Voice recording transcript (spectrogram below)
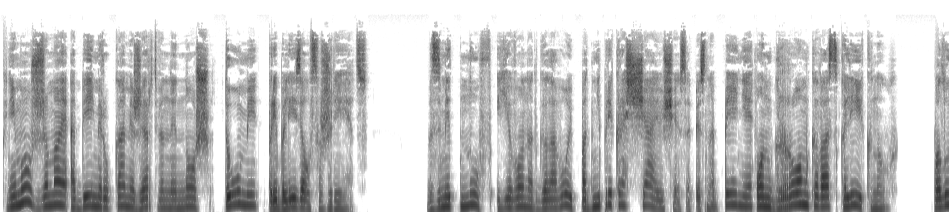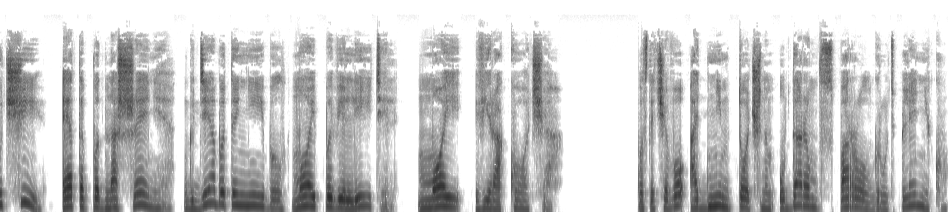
К нему, сжимая обеими руками жертвенный нож Туми, приблизился жрец. Взметнув его над головой под непрекращающееся песнопение, он громко воскликнул «Получи это подношение, где бы ты ни был, мой повелитель, мой Виракоча!» После чего одним точным ударом вспорол грудь пленнику,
